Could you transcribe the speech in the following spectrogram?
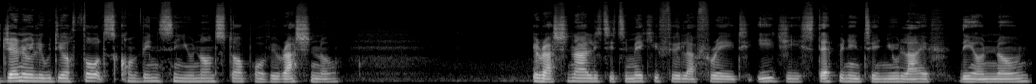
generally with your thoughts convincing you non-stop of irrational irrationality to make you feel afraid, e.g., stepping into a new life, the unknown,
